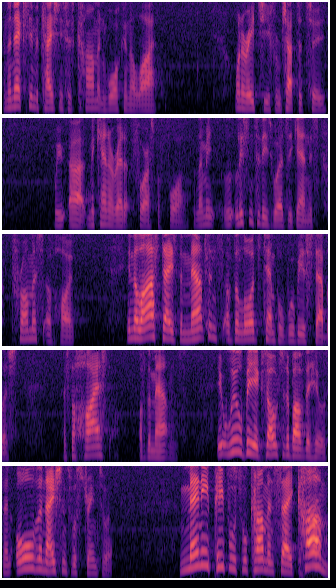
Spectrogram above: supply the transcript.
And the next invitation, he says, Come and walk in the light. I want to read to you from chapter 2. We, uh, McKenna read it for us before. But let me listen to these words again this promise of hope. In the last days, the mountains of the Lord's temple will be established as the highest of the mountains. It will be exalted above the hills, and all the nations will stream to it. Many peoples will come and say, Come,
